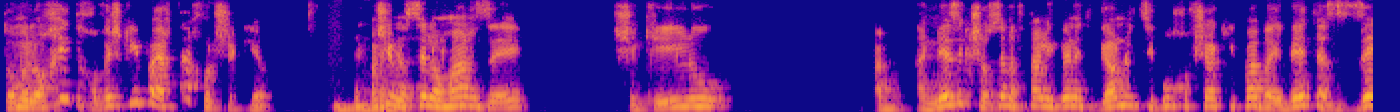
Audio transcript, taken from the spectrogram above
אתה אומר לו, אחי, אתה חובש כיפה, איך אתה יכול לשקר? מה שאני מנסה לומר זה, שכאילו הנזק שעושה נפתלי בנט גם לציבור חובשי הכיפה בהיבט הזה,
